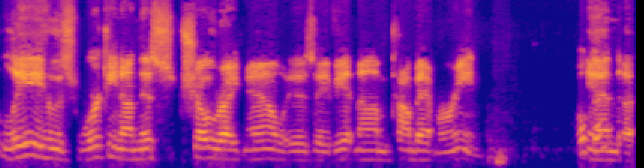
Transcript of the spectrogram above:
Lee, who's working on this show right now, is a Vietnam combat Marine. Okay. And uh,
